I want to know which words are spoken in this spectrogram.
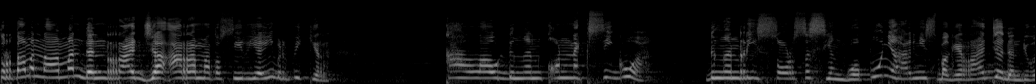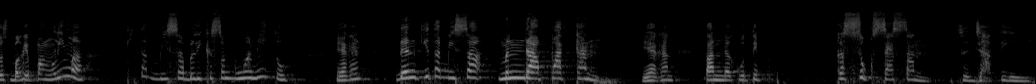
terutama Naaman dan Raja Aram atau Syria ini berpikir, kalau dengan koneksi gua, dengan resources yang gue punya hari ini sebagai raja dan juga sebagai panglima, kita bisa beli kesembuhan itu, ya kan? Dan kita bisa mendapatkan, ya kan? Tanda kutip kesuksesan sejati ini.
